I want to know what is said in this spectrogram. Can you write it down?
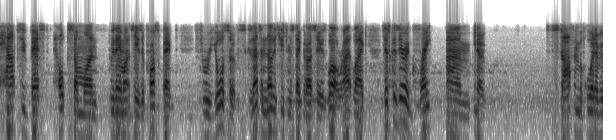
how to best help someone who they might see as a prospect through your service. Because that's another huge mistake that I see as well, right? Like, just because they're a great, um, you know, staff member for whatever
